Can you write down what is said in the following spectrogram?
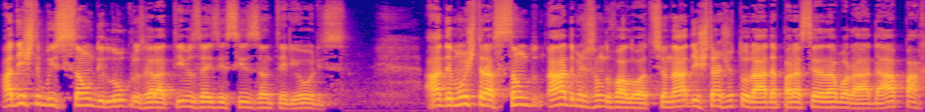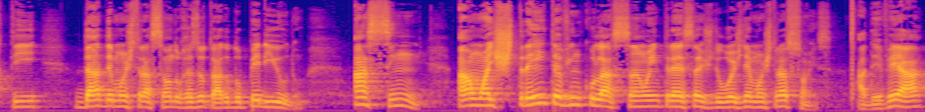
A distribuição de lucros relativos a exercícios anteriores. A demonstração, do, a demonstração do valor adicionado está estruturada para ser elaborada a partir da demonstração do resultado do período. Assim, há uma estreita vinculação entre essas duas demonstrações, a DVA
